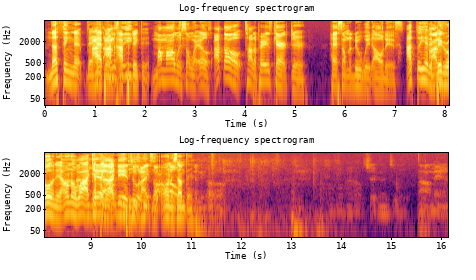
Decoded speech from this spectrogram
Nothing that that I- happened, I, predicted. My mind went somewhere else. I thought Tyler Perry's character had something to do with all this. I thought he had a Honest- big role in it. I don't know why. I kept yeah, thinking like I did he, too. he- like he so, on oh, to something. me- uh-oh. Oh man,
